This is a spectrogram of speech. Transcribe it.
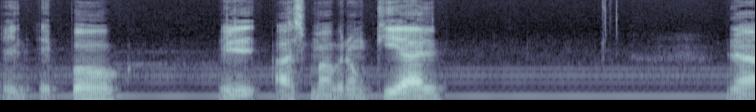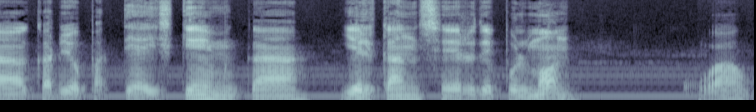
el EPOC, el asma bronquial, la cardiopatía isquémica y el cáncer de pulmón. Wow.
